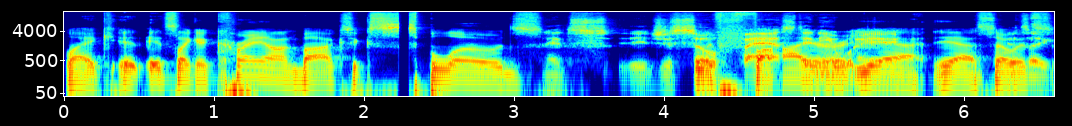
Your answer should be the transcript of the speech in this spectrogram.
like it, it's like a crayon box explodes It's it's just so fast fire. anyway. Yeah, yeah. So It's it's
